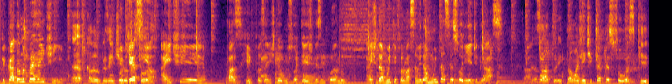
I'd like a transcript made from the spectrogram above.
Ficar dando presentinho. é, ficar dando presentinho Porque assim, ó, a gente faz rifas, a gente tem alguns sorteios de vez em quando, a gente dá muita informação e dá muita assessoria de graça. Tá? Exato. Então a gente quer pessoas que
